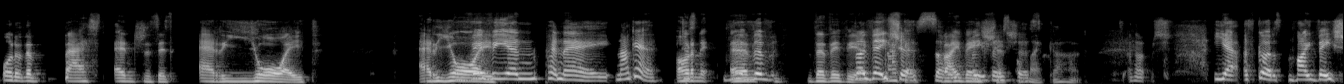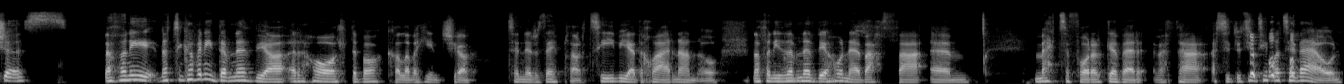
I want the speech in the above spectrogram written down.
One of the best entrances erioed. Erioed. Vivian Panay. Na ge? Or, Just, um, the, the Vivian. E. Vivacious. Sorry, vivacious. Oh vivacious. Oh my god. Yeah, of course, vivacious. Nathon ni, na ti'n cofio ni defnyddio yr holl debocol efo hi'n trio tynnu'r zip lawr, TV a dy chwaer nanw. Nathon ni ddefnyddio hwnna fatha um, metafor ar gyfer fatha, sut wyt ti'n teimlo tu fewn,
